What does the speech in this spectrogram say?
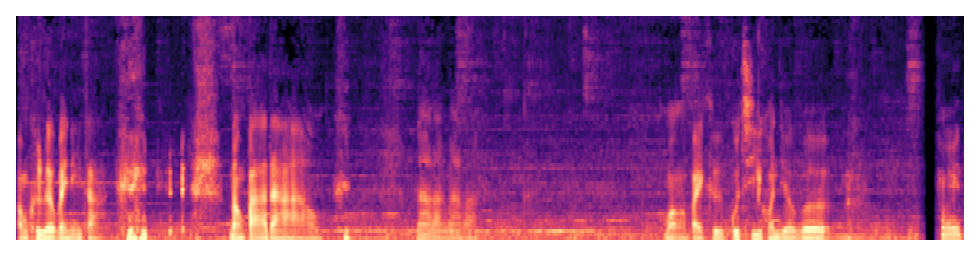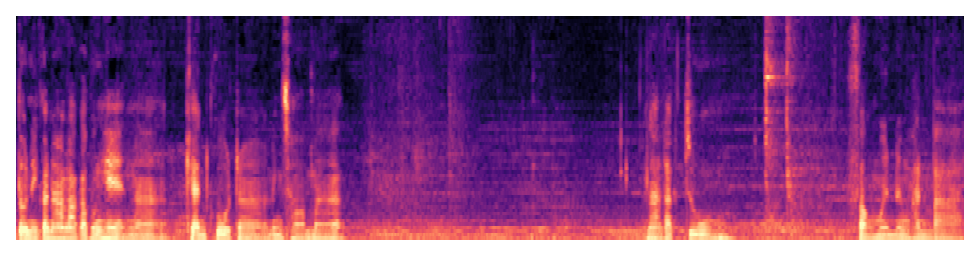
คำคือเลือกใบนี้จ้ะน้องปลาดาว น่ารักน่ารักมองไปคือกุชชี่คนเยอะเวอร์ตัวนี้ก็น่ารักอะเพิ่งเห็นนะแขนกูดนะลิงชอบมาก น่ารักจุง สองหมื่นหนึ่งพันบาท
